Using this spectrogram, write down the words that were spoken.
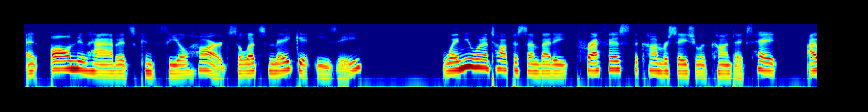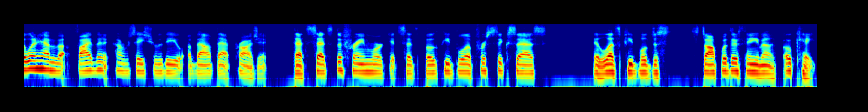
and all new habits can feel hard. So let's make it easy. When you want to talk to somebody, preface the conversation with context. Hey, I want to have about five minute conversation with you about that project. That sets the framework. It sets both people up for success. It lets people just stop what they're thinking about. Okay,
